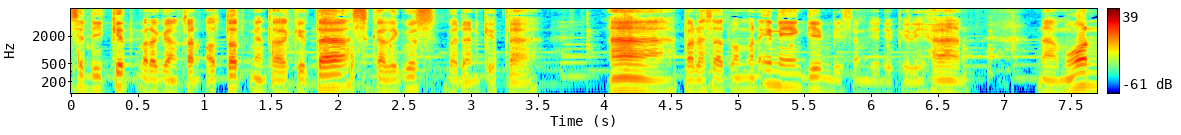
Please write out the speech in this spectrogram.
sedikit meregangkan otot mental kita sekaligus badan kita. Nah, pada saat momen ini game bisa menjadi pilihan. Namun,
